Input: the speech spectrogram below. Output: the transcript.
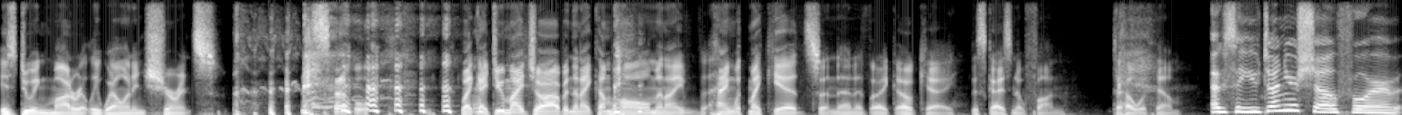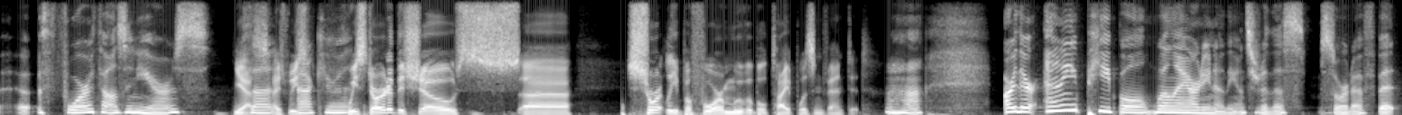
is doing moderately well in insurance. So like i do my job and then i come home and i hang with my kids and then it's like okay this guy's no fun. To hell with him. Oh, so you've done your show for uh, four thousand years. yes Is that I- we, accurate? we started the show uh, shortly before movable type was invented Uh huh. Are there any people? Well, I already know the answer to this, sort of. But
